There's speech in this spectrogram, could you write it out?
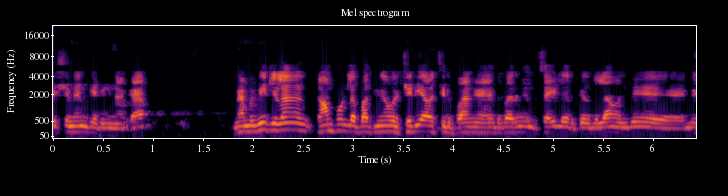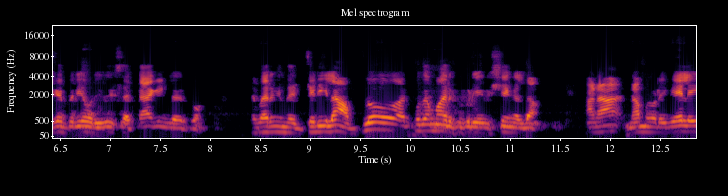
விஷயம் என்னன்னு கேட்டிங்கனாக்கா நம்ம வீட்டிலலாம் காம்பவுண்டில் பார்த்தீங்கன்னா ஒரு செடியாக வச்சுருப்பாங்க. இந்த பாருங்க இந்த சைடில் இருக்கிறதுலாம் வந்து மிகப்பெரிய ஒரு இது பேக்கிங்கில் இருக்கும். பாருங்க இந்த செடியெல்லாம் அவ்வளோ அற்புதமாக இருக்கக்கூடிய விஷயங்கள் தான். ஆனால் நம்மளோட வேலை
